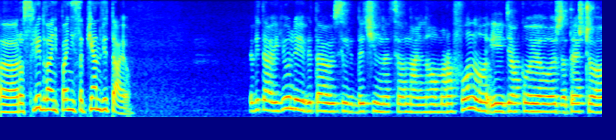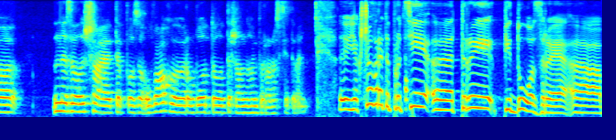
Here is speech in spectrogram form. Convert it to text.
е, розслідувань. Пані Сап'ян, вітаю. Вітаю Юлію, вітаю всіх глядачів національного марафону і дякую за те, що не залишаєте поза увагою роботу Державного бюро розслідувань. Е, Якщо говорити про ці е, три підозри, е,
